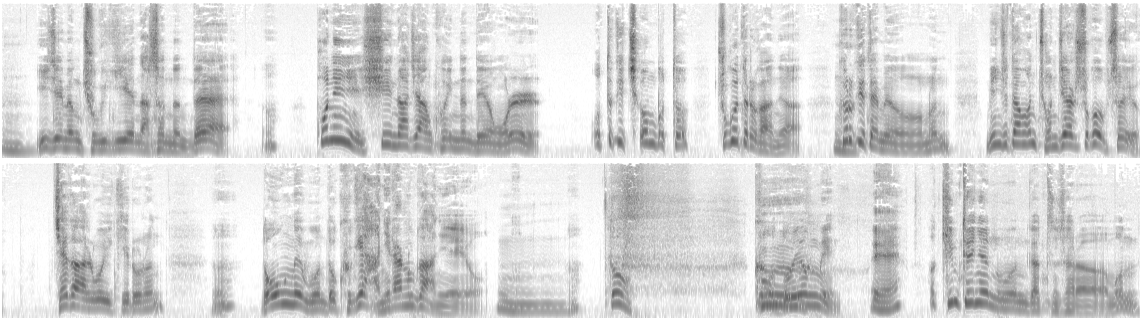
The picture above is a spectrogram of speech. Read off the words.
음. 이재명 죽이기에 나섰는데 어? 본인이 시인하지 않고 있는 내용을 어떻게 처음부터 죽어 들어가냐. 음. 그렇게 되면은 민주당은 존재할 수가 없어요. 제가 알고 있기로는 어? 노웅래 의원도 그게 아니라는 거 아니에요. 음. 어? 또 그- 그 노영민, 예. 어, 김태년 의원 같은 사람은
